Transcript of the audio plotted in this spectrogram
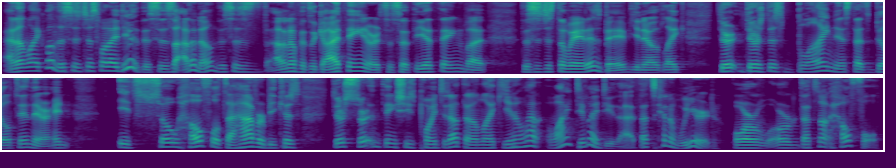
And I'm like, well, this is just what I do. This is, I don't know, this is, I don't know if it's a guy thing or it's a Sathiya thing, but this is just the way it is, babe. You know, like there, there's this blindness that's built in there. And it's so helpful to have her because there's certain things she's pointed out that I'm like, you know what? Why do I do that? That's kind of weird, or or that's not helpful.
